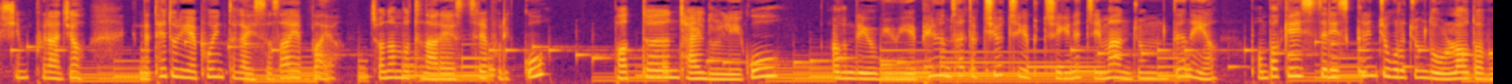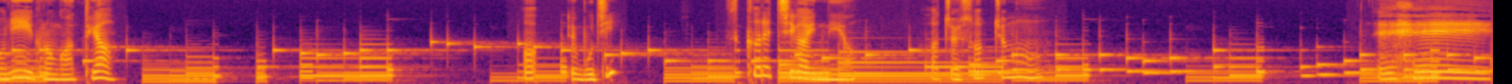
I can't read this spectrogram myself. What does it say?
심플하죠? 근데 테두리에 포인트가 있어서 예뻐요. 전원 버튼 아래에 스트랩 홀 있고 버튼 잘 눌리고 아 근데 여기 위에 필름 살짝 치우치게 붙이긴 했지만 좀 뜨네요. 범퍼 케이스들이 스크린 쪽으로 좀 더 올라오다 보니 그런 것 같아요. 어, 뭐지? 스크래치가 있네요. 어쩔 수 없죠 뭐. 에헤이.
